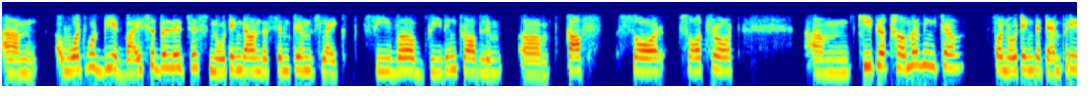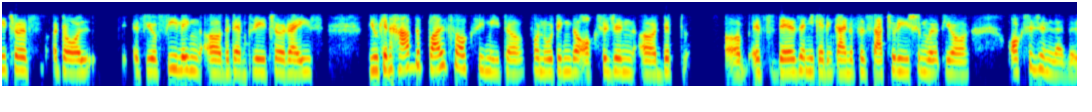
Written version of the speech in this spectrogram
Um, what would be advisable is just noting down the symptoms like fever, breathing problem, um, cough, sore, sore throat. Um, keep your thermometer for noting the temperature if at all. If you're feeling uh, the temperature rise, you can have the pulse oximeter for noting the oxygen uh, dip uh, if there's any kind of a saturation with your oxygen level.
